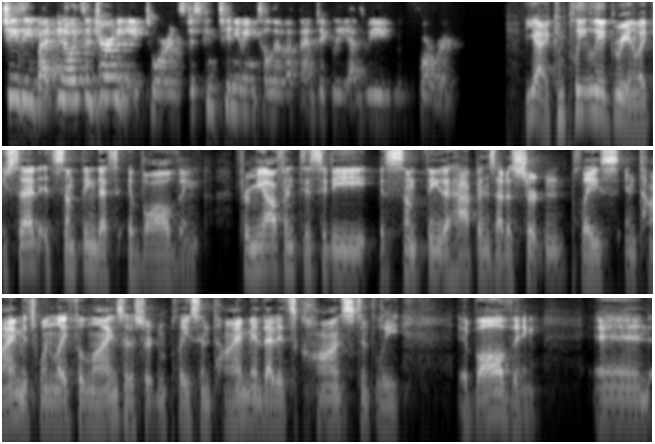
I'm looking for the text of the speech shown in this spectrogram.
cheesy, but you know, it's a journey towards just continuing to live authentically as we move forward. Yeah, I completely agree. And like you said, it's something that's evolving. For me, authenticity is something that happens at a certain place in time. It's when life aligns at a certain place in time and that it's constantly evolving. And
